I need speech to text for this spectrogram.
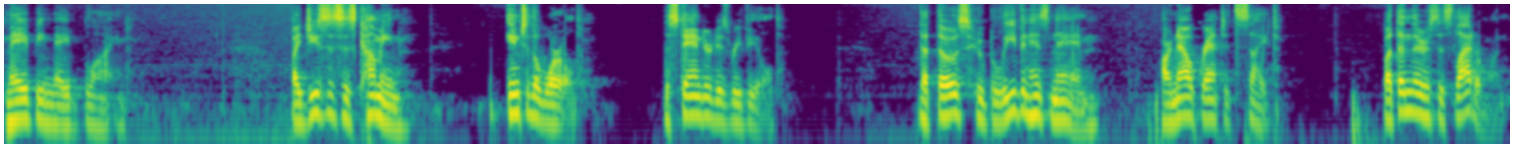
may be made blind. By Jesus' coming into the world, the standard is revealed that those who believe in his name are now granted sight. But then there's this latter one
